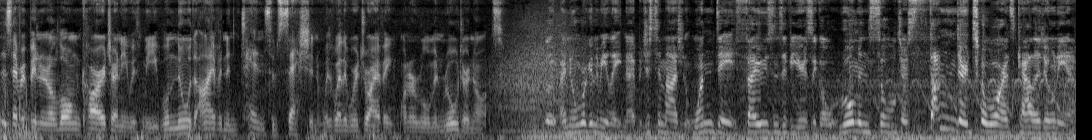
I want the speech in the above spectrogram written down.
that's ever been on a long car journey with me will know that I have an intense obsession with whether we're driving on a Roman road or not. Look, I know we're going to be late now, but just imagine one day, thousands of years ago, Roman soldiers thundered towards Caledonia.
